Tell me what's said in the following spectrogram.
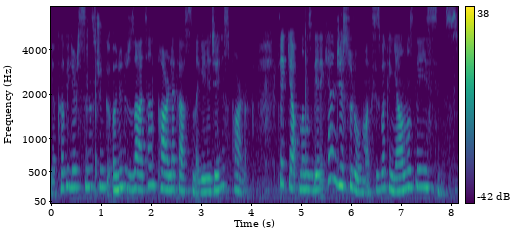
yakabilirsiniz. Çünkü önünüz zaten parlak aslında. Geleceğiniz parlak. Tek yapmanız gereken cesur olmak. Siz bakın yalnız değilsiniz.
